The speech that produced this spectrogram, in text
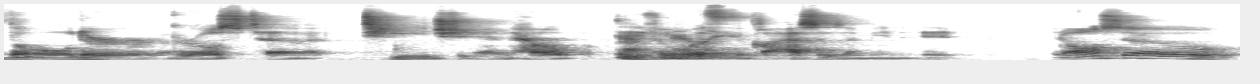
the older girls to teach and help you know, with the classes i mean it it also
